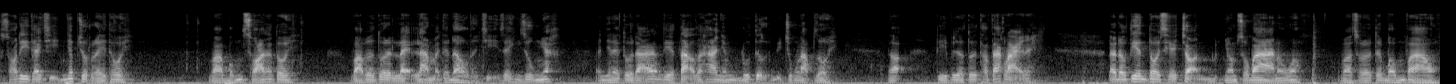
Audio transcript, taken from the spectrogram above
Xóa đi thì anh chị nhấp chuột ở đây thôi. Và bấm xóa cho tôi. Và bây giờ tôi lại làm lại từ đầu để chị dễ hình dung nhé. Như này tôi đã thì tạo ra hai nhóm đối tượng bị trùng lặp rồi. Đó thì bây giờ tôi thao tác lại này. Là đầu tiên tôi sẽ chọn nhóm số 3 đúng không? Và sau đó tôi bấm vào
